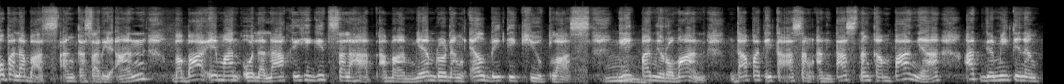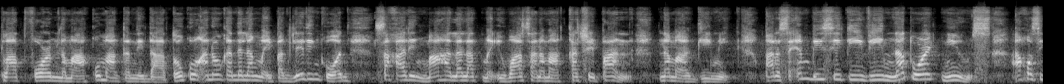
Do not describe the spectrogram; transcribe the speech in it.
o palabas ang kasarian, babae man o lalaki higit sa lahat ang mga miyembro ng LGBTQ+. Gate pa ni Roman, dapat itaas ang antas ng kampanya at gamitin ang platform ng mga kumakandidato kung anong kanilang maipaglilingkod sakaling mahalal at maiwasan ang mga katsipan na mga gimmick. Para sa MBC TV Network News, ako si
